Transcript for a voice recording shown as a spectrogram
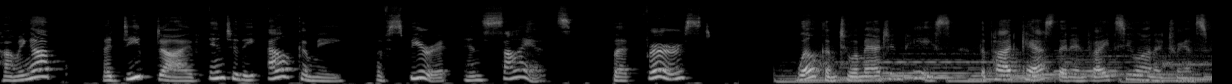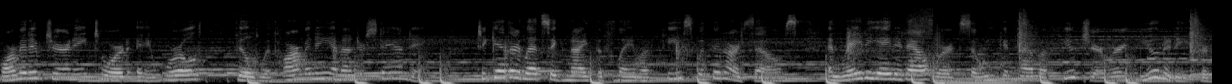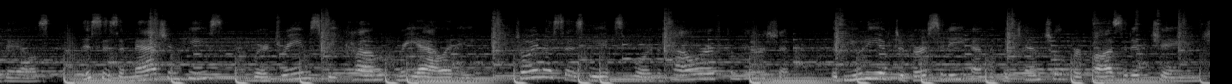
Coming up, a deep dive into the alchemy of spirit and science. But first, Welcome to Imagine Peace, the podcast that invites you on a transformative journey toward a world filled with harmony and understanding. Together, let's ignite the flame of peace within ourselves and radiate it outward so we can have a future where unity prevails. This is Imagine Peace, where dreams become reality. Join us as we explore the power of compassion, the beauty of diversity, and the potential for positive change.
